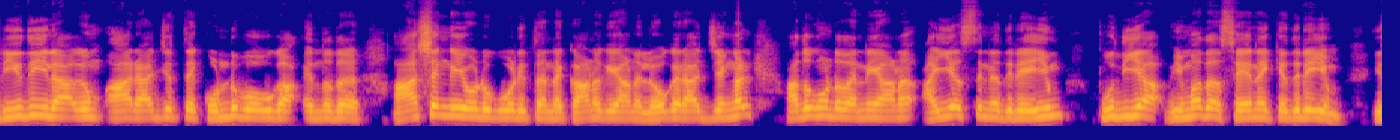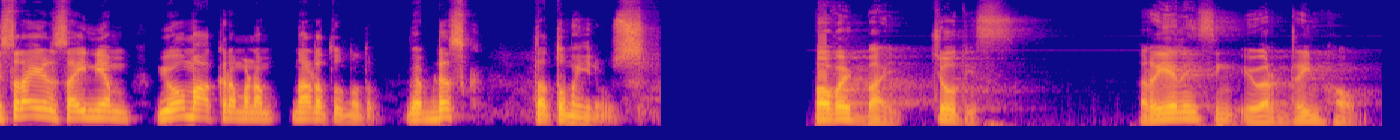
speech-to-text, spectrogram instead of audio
രീതിയിലാകും ആ രാജ്യത്തെ കൊണ്ടുപോവുക എന്നത് ആശങ്കയോടുകൂടി തന്നെ കാണുകയാണ് ലോകരാജ്യങ്ങൾ. അതുകൊണ്ട് തന്നെയാണ് ഐ എസിനെതിരെയും പുതിയ വിമത സേനയ്ക്കെതിരെയും ഇസ്രായേൽ സൈന്യം വ്യോമാക്രമണം നടത്തുന്നതും. വെബ് ഡെസ്ക് തത്തുമൈ news. Powered by Jyothis realising your dream home.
